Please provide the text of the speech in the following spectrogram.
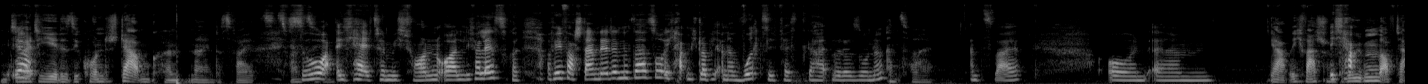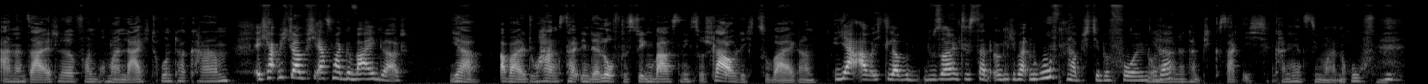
Und sie Ja. hätte jede Sekunde sterben können. Nein, das war jetzt 20. So, ich hätte mich schon ordentlich verletzt können. Auf jeden Fall stand er dann da so. Ich habe mich, glaube ich, an der Wurzel festgehalten oder so, ne? An zwei. An zwei. Und, ähm, Ja, ich war schon Ich hab- drüben auf der anderen Seite, von wo man leicht runterkam. ich habe mich, glaube ich, erstmal geweigert. Ja, aber du hangst halt in der Luft, deswegen war es nicht so schlau, dich zu weigern. Ja, aber ich glaube, du solltest dann irgendjemanden rufen, habe ich dir befohlen, Ja, oder? und dann habe ich gesagt, ich kann jetzt jemanden rufen.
